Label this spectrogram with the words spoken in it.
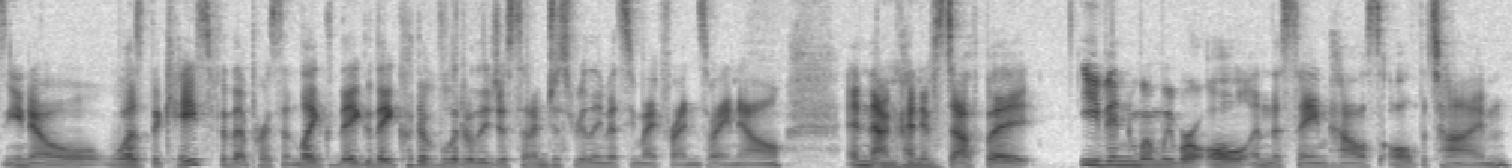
you know, was the case for that person. Like they, they could have literally just said, I'm just really missing my friends right now, and that kind of Mm-hmm. stuff. But even when we were all in the same house all the time,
